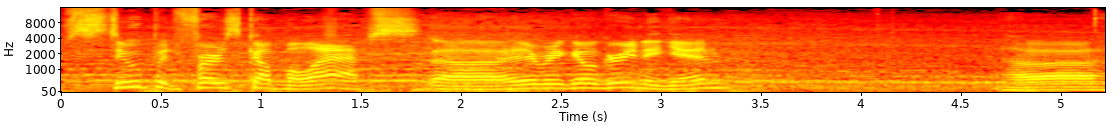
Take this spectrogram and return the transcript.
stupid first couple laps, uh, here we go green again. Uh,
